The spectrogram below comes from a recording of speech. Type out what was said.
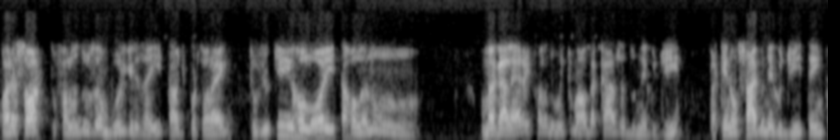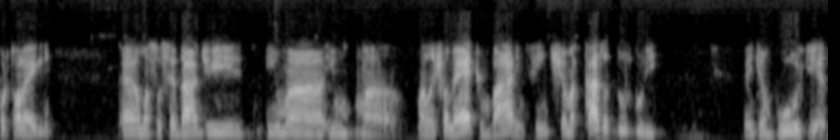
Olha só, tu falou dos hambúrgueres aí tal de Porto Alegre. Tu viu que rolou aí, tá rolando um, uma galera aí falando muito mal da casa do Nego Di. Para quem não sabe, o Nego Di tem em Porto Alegre é uma sociedade em uma, em uma, uma lanchonete, um bar, enfim, que chama Casa dos Guri. Vende hambúrguer,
